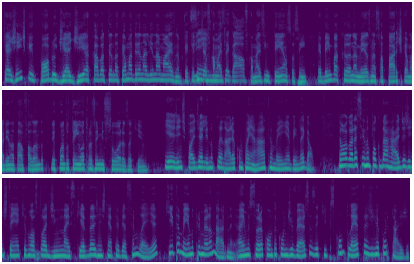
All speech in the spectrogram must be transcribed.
que a gente que cobre o dia a dia acaba tendo até uma adrenalina a mais, né? Porque aquele Sim. dia fica mais legal, fica mais intenso, assim. É bem bacana mesmo essa parte que a Marina tava falando de quando tem outras emissoras aqui. E a gente pode ir ali no plenário acompanhar também, é bem legal. Então, agora saindo um pouco da rádio, a gente tem aqui no nosso ladinho na esquerda, a gente tem a TV Assembleia, que também é no primeiro andar, né? A emissora conta com diversas equipes completas de reportagem.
